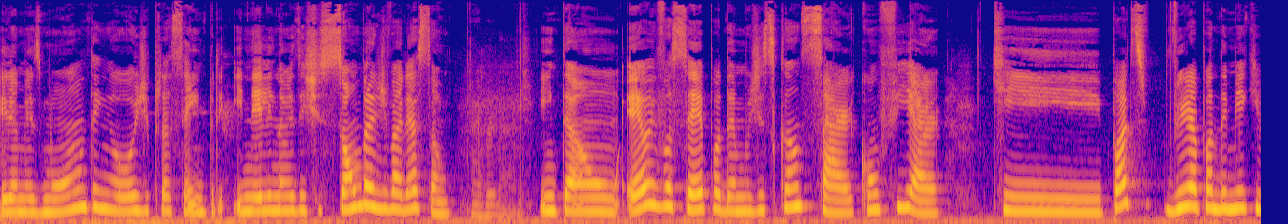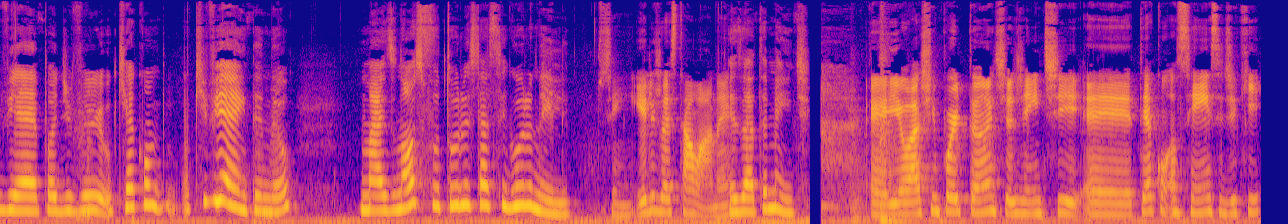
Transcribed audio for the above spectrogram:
Ele é o mesmo ontem, hoje, para sempre. E nele não existe sombra de variação. É verdade. Então, eu e você podemos descansar, confiar que pode vir a pandemia que vier, pode vir o que, acon- o que vier, entendeu? Mas o nosso futuro está seguro nele. Sim. Ele já está lá, né? Exatamente. É, e eu acho importante a gente é, ter a consciência de que,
